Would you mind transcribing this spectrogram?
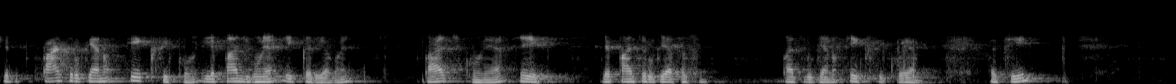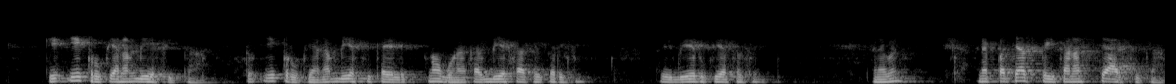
કે પાંચ રૂપિયાનો એક સિક્કો, એટલે પાંચ ગુણ્યા એક કરીએ આપણે. પાંચ ગુણ્યા એક, એટલે પાંચ રૂપિયા થશે. પાંચ રૂપિયાનો એક સિક્કો એમ. પછી કે એક રૂપિયાના બે સિક્કા. તો એક રૂપિયાના બે સિક્કા એટલે નો ગુણાકાર બે સાથે કરીશું. તો એ બે રૂપિયા થશે. બરાબર? અને પચાસ પૈસાના ચાર સિક્કા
